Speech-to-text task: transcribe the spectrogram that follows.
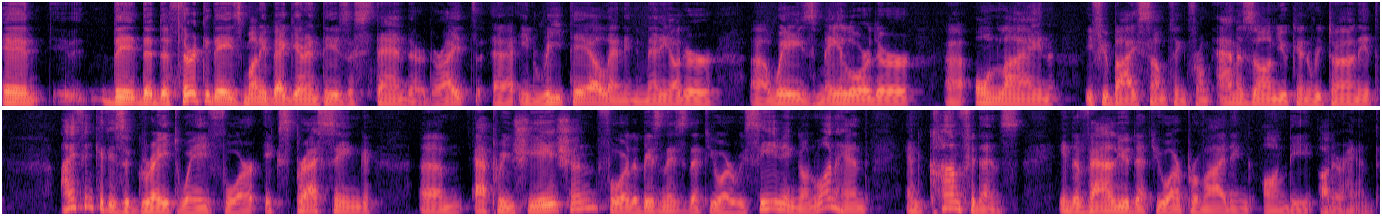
The, the, the 30 days money back guarantee is a standard, right? in retail and in many other uh, ways, mail order, uh, online. If you buy something from Amazon, you can return it. I think it is a great way for expressing um, appreciation for the business that you are receiving on one hand and confidence in the value that you are providing on the other hand.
